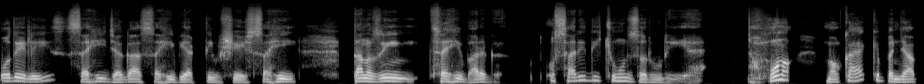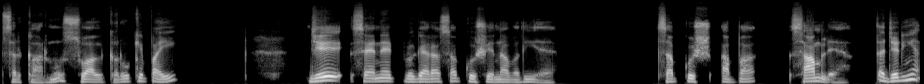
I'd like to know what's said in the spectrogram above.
ਉਹਦੇ ਲਈ ਸਹੀ ਜਗ੍ਹਾ, ਸਹੀ ਵਿਅਕਤੀ, ਵਿਸ਼ੇਸ਼ ਸਹੀ ਤਨਜ਼ੀਮ, ਸਹੀ ਵਰਗ, ਉਹ ਸਾਰੀ ਦੀ ਚੋਣ ਜ਼ਰੂਰੀ ਹੈ। ਹੁਣ ਮੌਕਾ ਹੈ ਕਿ ਪੰਜਾਬ ਸਰਕਾਰ ਨੂੰ ਸਵਾਲ ਕਰੋ ਕਿ ਭਾਈ, ਜੇ ਸੈਨੇਟ ਵਗੈਰਾ ਸਭ ਕੁਝ ਇਹਨਾਂ ਵਧੀਆ ਹੈ, ਸਭ ਕੁਝ ਆਪਾਂ ਸਾਂਭ ਲਿਆ, ਤਾਂ ਜਿਹੜੀਆਂ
